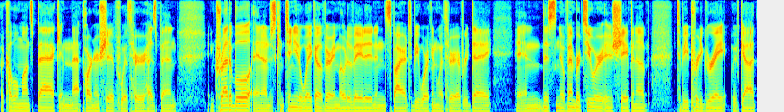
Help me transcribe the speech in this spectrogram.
a couple months back, and that partnership with her has been incredible and I just continue to wake up very motivated and inspired to be working with her every day. And this November tour is shaping up to be pretty great. We've got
